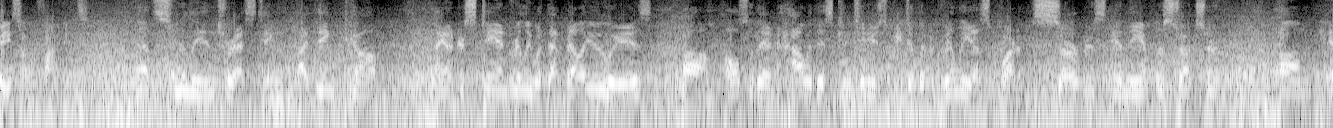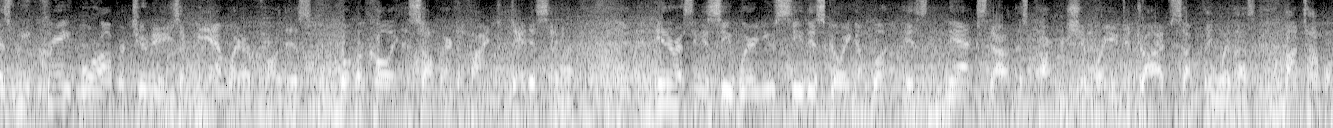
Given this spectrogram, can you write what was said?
based on the findings. That's really interesting. I think um, I understand really what that value is. Um, also, then how this continues to be delivered really as part of service in the infrastructure. Um, as we create more opportunities at VMware for this, what we're calling the software-defined data center, interesting to see where you see this going and what is next out of this partnership, where you to drive something with us on top of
